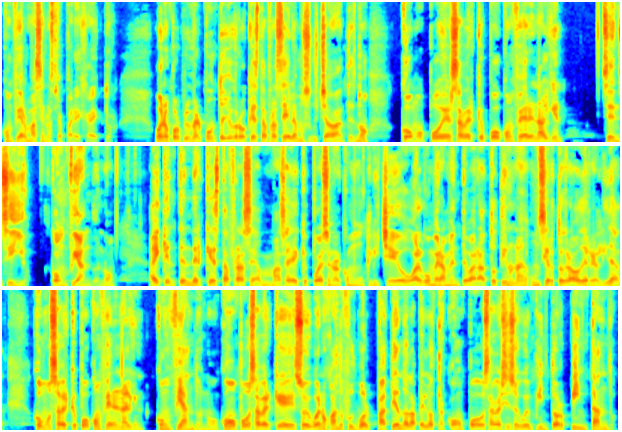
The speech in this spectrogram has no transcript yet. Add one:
confiar más en nuestra pareja, Héctor? Bueno, por primer punto yo creo que esta frase ya la hemos escuchado antes, ¿no? ¿Cómo poder saber que puedo confiar en alguien? Sencillo, confiando, ¿no? Hay que entender que esta frase, más allá de que pueda sonar como un cliché o algo meramente barato, tiene un cierto grado de realidad. ¿Cómo saber que puedo confiar en alguien? Confiando, ¿no? ¿Cómo puedo saber que soy bueno jugando fútbol? Pateando la pelota. ¿Cómo puedo saber si soy buen pintor? Pintando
